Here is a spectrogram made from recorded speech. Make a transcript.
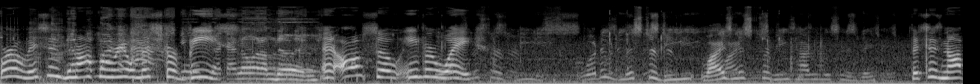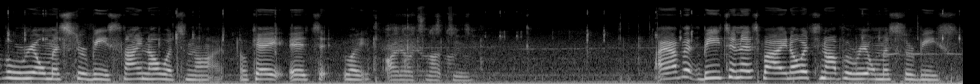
Bro, this is you not the real. Mr. Give me a Beast. sec, I know what I'm doing. And also, either What way, is Mr. Beast? What is Mr. Beast? Why is Mr. Beast having this in his basement? this is not the real Mr. Beast. I know it's not. Okay, it's wait. I know it's not too. I haven't beaten this, but I know it's not the real Mr. Beast.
